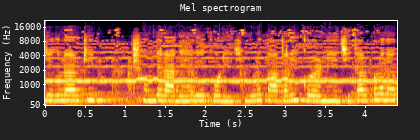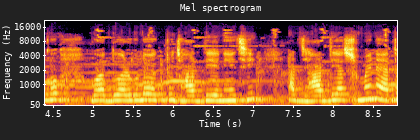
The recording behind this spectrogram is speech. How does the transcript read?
যেগুলো আর কি সন্ধ্যের আগে আগে করি, সেগুলো তাড়াতাড়ি করে নিয়েছি। তারপরে দেখো, ঘর দুয়ারগুলো একটু ঝাড় দিয়ে নিয়েছি। আর ঝাড় দেওয়ার সময় না এত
